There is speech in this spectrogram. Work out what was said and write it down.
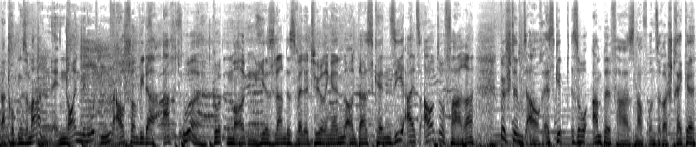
Na, gucken Sie mal an. In neun Minuten auch schon wieder 8 Uhr. Guten Morgen, hier ist Landeswelle Thüringen und das kennen Sie als Autofahrer bestimmt auch. Es gibt so Ampelphasen auf unserer Strecke.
